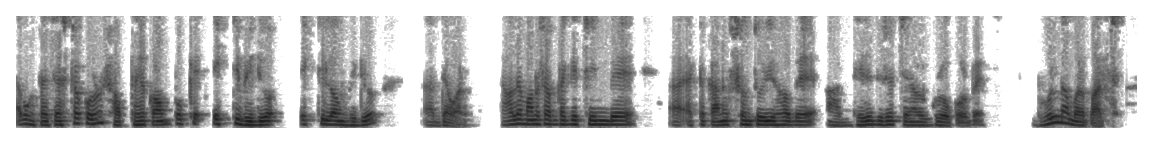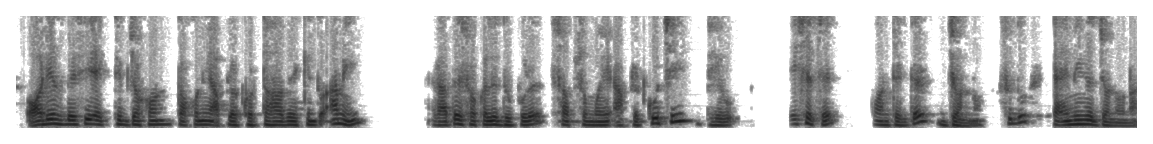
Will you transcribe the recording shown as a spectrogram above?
এবং তাই চেষ্টা করুন সপ্তাহে কমপক্ষে একটি ভিডিও একটি লং ভিডিও দেওয়ার। তাহলে মানুষ আপনাকে চিনবে একটা কানেকশন তৈরি হবে, আর ধীরে ধীরে চ্যানেল গ্রো করবে। ভুল নাম্বার পাঁচ অডিয়েন্স বেশি অ্যাক্টিভ যখন, তখনই আপলোড করতে হবে। কিন্তু আমি রাতে সকালে দুপুরে সবসময় আপলোড করছি ভিউ এসেছে কন্টেন্টের জন্য। শুধু টাইমিং এর জন্য না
